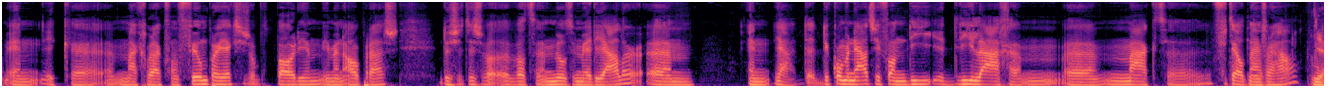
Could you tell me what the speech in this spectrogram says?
en ik maak gebruik van filmprojecties op het podium in mijn opera's. Dus het is wat, wat multimedialer. Um, en ja, de, de, combinatie van die, die lagen uh, maakt, uh, vertelt mijn verhaal. Ja.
